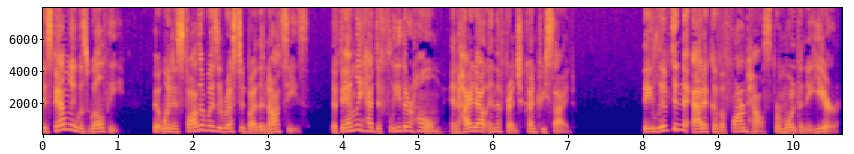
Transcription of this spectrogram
His family was wealthy but when his father was arrested by the Nazis, the family had to flee their home and hide out in the French countryside. They lived in the attic of a farmhouse for more than a year,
